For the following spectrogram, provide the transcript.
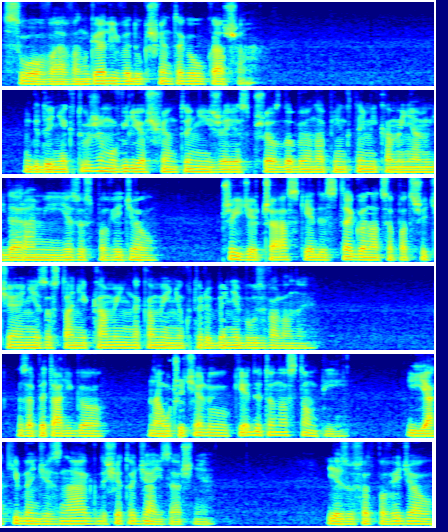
Słowa Ewangelii według świętego Łukasza. Gdy niektórzy mówili o świątyni, że jest przyozdobiona pięknymi kamieniami i darami, Jezus powiedział: Przyjdzie czas, kiedy z tego, na co patrzycie, nie zostanie kamień na kamieniu, który by nie był zwalony. Zapytali go: Nauczycielu, kiedy to nastąpi? I jaki będzie znak, gdy się to dziać zacznie? Jezus odpowiedział:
